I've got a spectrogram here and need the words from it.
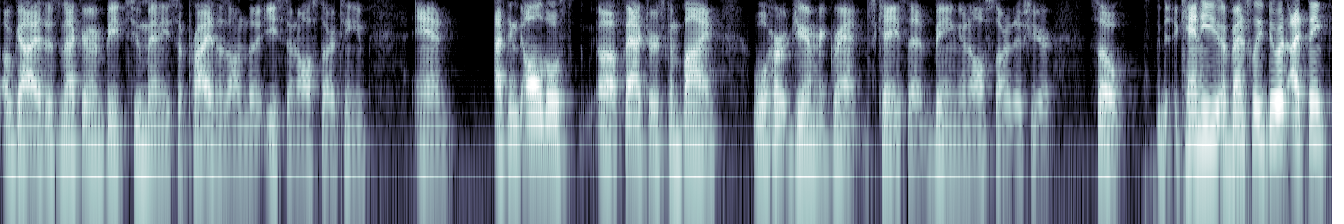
of guys. It's not going to be too many surprises on the Eastern All Star team, and I think all those uh, factors combined will hurt Jerami Grant's case at being an All Star this year. So, can he eventually do it? I think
